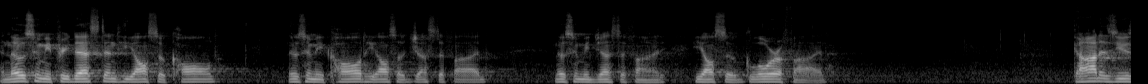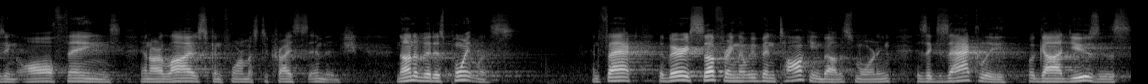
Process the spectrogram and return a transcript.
And those whom he predestined, he also called. Those whom he called, he also justified. Those whom he justified, he also glorified. God is using all things in our lives to conform us to Christ's image. None of it is pointless. In fact, the very suffering that we've been talking about this morning is exactly what God uses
